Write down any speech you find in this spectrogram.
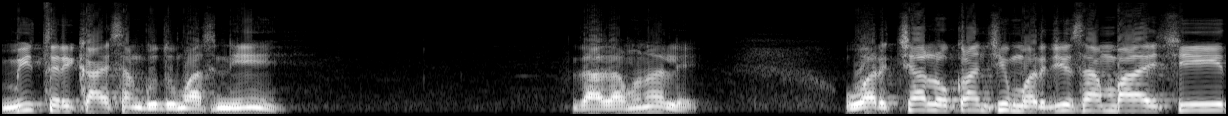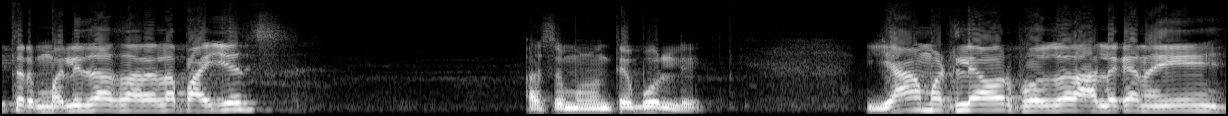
मी तरी काय सांगू तुम्हासनी? दादा म्हणाले वरच्या लोकांची मर्जी सांभाळायची तर मलिदा चालायला पाहिजेच. असं म्हणून ते बोलले या म्हटल्यावर फौजदार आलं का नाही?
